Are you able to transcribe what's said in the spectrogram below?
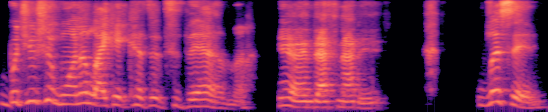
But you should want to like it because it's them. Yeah, and that's not it. Listen,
